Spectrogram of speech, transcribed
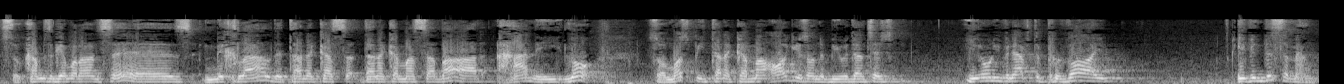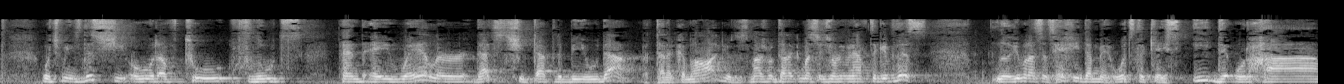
So comes the Gemara and says, Michlal de Tanakama Sabar Hani Lo. So it must be Tanakama argues on the Biudah and says, you don't even have to provide even this amount, which means this shi'ur of two flutes and a wailer, that's Shitat Rabbi Yehuda. But Tanakama argues, it's Mashma Tanakama says you don't even have to give this. The Gemara says, Hechi. What's the case? Ide urha.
